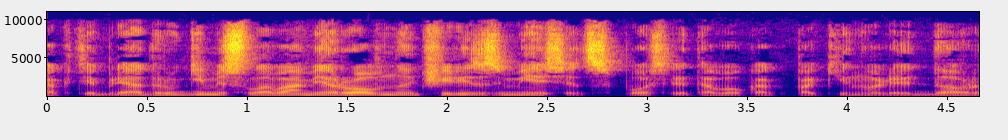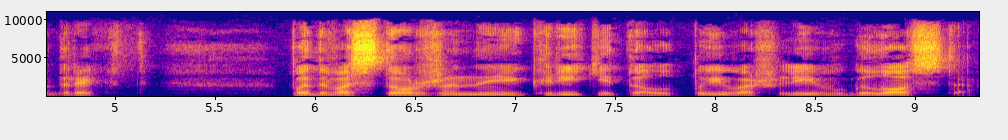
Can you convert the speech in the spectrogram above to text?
октября, другими словами, ровно через месяц после того, как покинули Дордрехт, под восторженные крики толпы вошли в Глостер.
